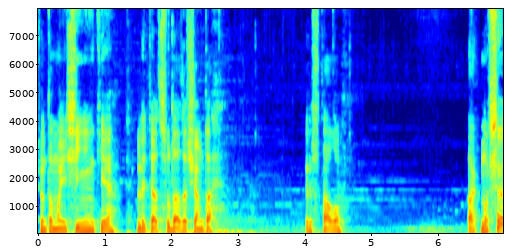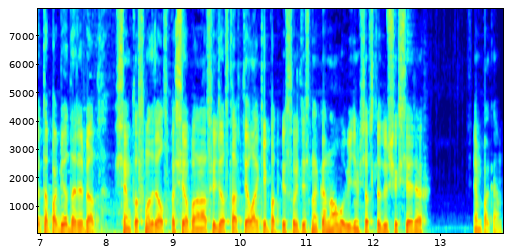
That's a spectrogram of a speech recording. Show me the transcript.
Чем-то мои синенькие летят сюда зачем-то кристаллу. Так, ну все, это победа, ребят. Всем, кто смотрел, спасибо, понравилось видео, ставьте лайки, подписывайтесь на канал. Увидимся в следующих сериях. Всем пока.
